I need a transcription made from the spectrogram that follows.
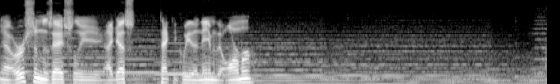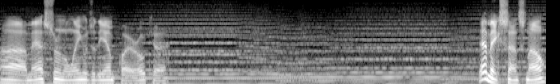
Yeah, Ershin is actually, I guess, technically the name of the armor. Ah, master in the language of the Empire, okay. That makes sense now.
